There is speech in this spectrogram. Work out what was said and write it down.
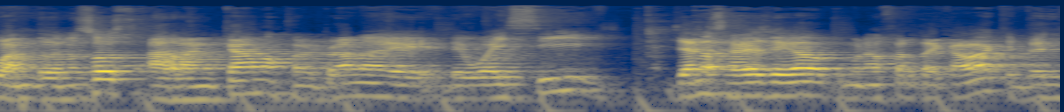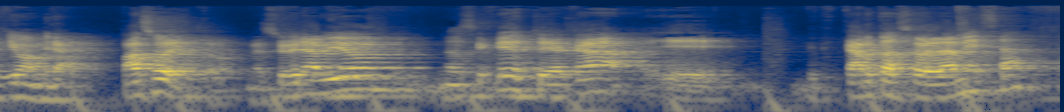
cuando nosotros arrancamos con el programa de, de YC, ya nos había llegado como una oferta de Kavak, entonces dijimos, mira, paso esto, me subí en avión, no sé qué, estoy acá, eh, cartas sobre la mesa.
